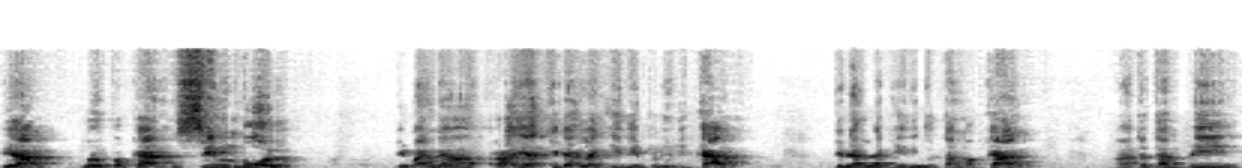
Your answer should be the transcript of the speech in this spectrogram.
yang merupakan simbol di mana rakyat tidak lagi dipedulikan, tidak lagi diutamakan uh, tetapi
